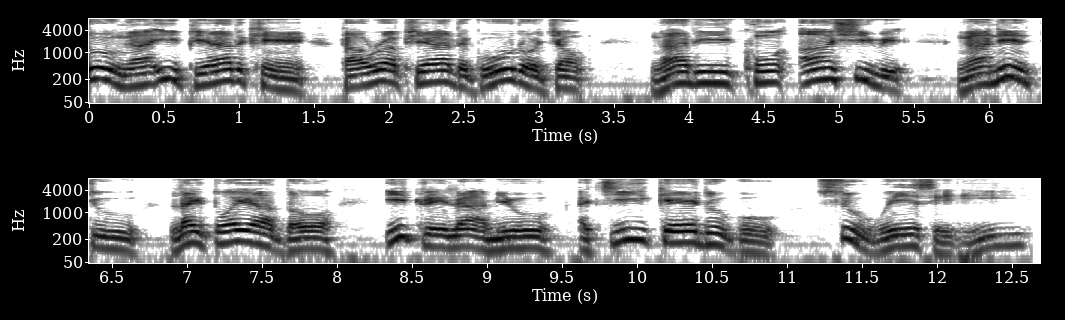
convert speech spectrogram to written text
တို့ငါ၏ဘုရားသခင်ထာဝရဘုရားတကူတော်ကြောင့်ငါသည်ခွန်အားရှိ၍ငါနှင့်အတူလိုက်တော်ရသောဣဒရေလအမျိုးအကြီးအကဲတို့ကိုစုဝေးစေ၏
